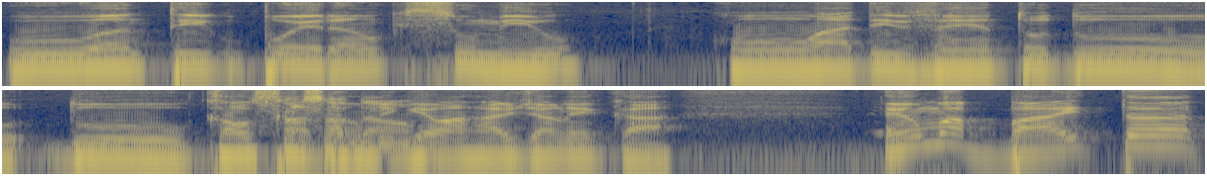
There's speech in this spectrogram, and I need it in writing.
o antigo poeirão que sumiu com o advento do, do calçadão, calçadão. Miguel Arraio de Alencar. É uma baita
